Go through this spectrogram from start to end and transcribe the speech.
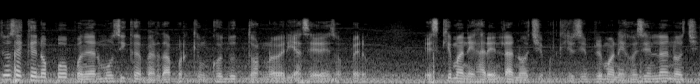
Yo sé que no puedo poner música en verdad porque un conductor no debería hacer eso, pero es que manejar en la noche, porque yo siempre manejo así en la noche,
